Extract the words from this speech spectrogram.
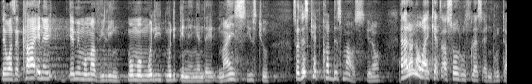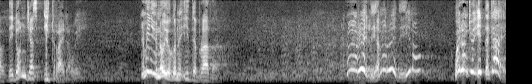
there was a car in a emi moma viling, modi and the mice used to. So this cat caught this mouse, you know. And I don't know why cats are so ruthless and brutal. They don't just eat right away. I mean, you know you're going to eat the brother. I mean, really, I mean, really, you know. Why don't you eat the guy?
